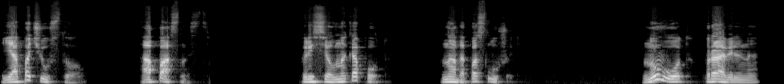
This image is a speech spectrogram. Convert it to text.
Я почувствовал. Опасность. Присел на капот. Надо послушать. Ну вот, правильно.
